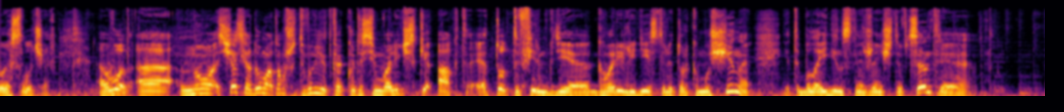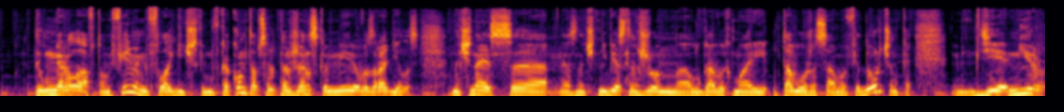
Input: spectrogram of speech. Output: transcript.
обоих случаях. Вот, а, но сейчас я думаю о том, что это выглядит как какой-то символический акт. Это тот фильм, где говорили действовали только мужчины, и ты была единственной женщиной в центре, ты умерла в том фильме мифологическом, в каком-то абсолютно женском мире возродилась. Начиная с, э, значит, «Небесных жен луговых Марий» у того же самого Федорченко, где мир,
